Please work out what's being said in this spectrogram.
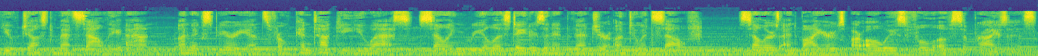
You've just met Sally Ann, an experience from Kentucky, US. Selling real estate is an adventure unto itself. Sellers and buyers are always full of surprises,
